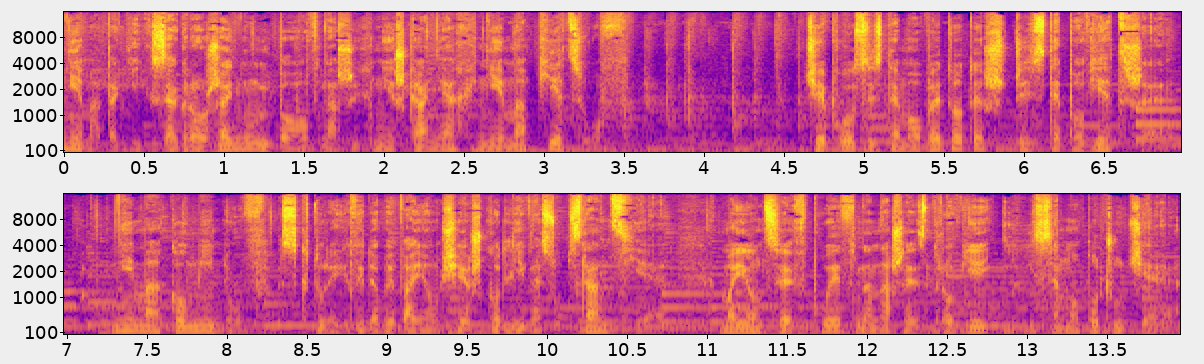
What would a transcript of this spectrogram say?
nie ma takich zagrożeń, bo w naszych mieszkaniach nie ma pieców. Ciepło systemowe to też czyste powietrze. Nie ma kominów, z których wydobywają się szkodliwe substancje, mające wpływ na nasze zdrowie i samopoczucie.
